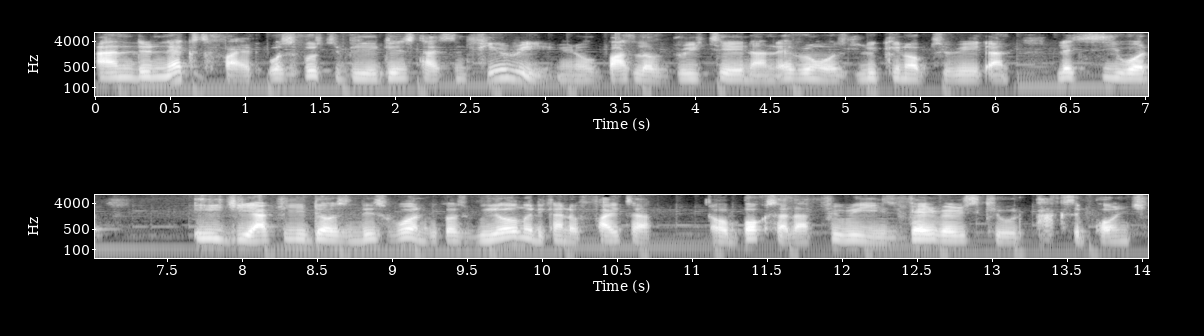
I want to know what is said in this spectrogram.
And the next fight was supposed to be against Tyson Fury, you know, Battle of Britain, and everyone was looking up to it. And let's see what AJ actually does in this one, because we all know the kind of fighter or boxer that Fury is very, very skilled, packs a punch,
